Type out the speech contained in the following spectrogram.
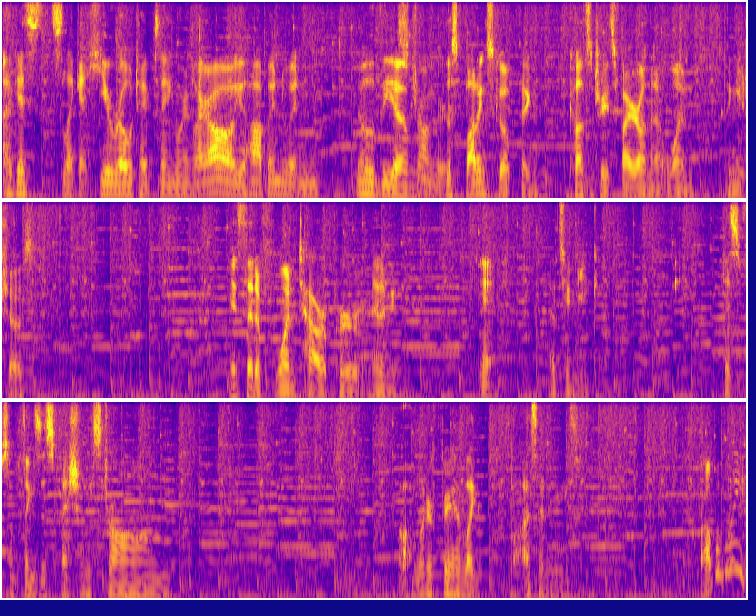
I guess it's like a hero type thing where it's like, oh, you hop into it and No, the um, Stronger. the spotting scope thing concentrates fire on that one thing you chose. Instead of one tower per enemy. yeah. That's unique. Guess if something's especially strong. Oh, I wonder if they have like boss enemies. Probably.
